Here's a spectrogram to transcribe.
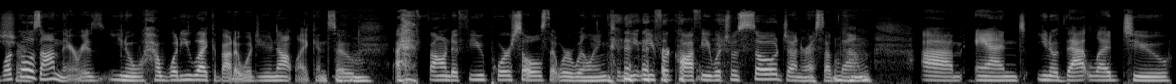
what goes on there is you know how what do you like about it? What do you not like? And so i found a few poor souls that were willing to meet me for coffee which was so generous of them. Um, and you know that led to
